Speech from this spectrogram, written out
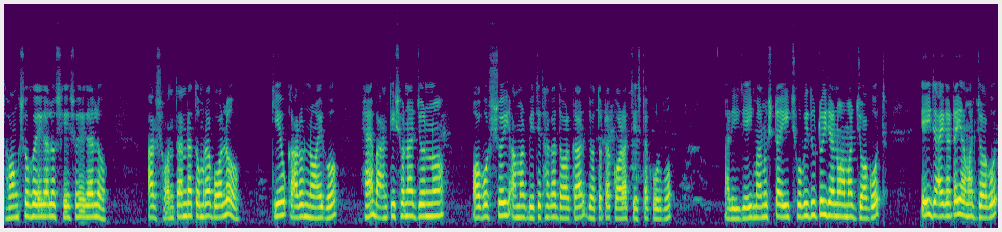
ধ্বংস হয়ে গেল, শেষ হয়ে গেল। আর সন্তানরা তোমরা বলো, কেউ কারণ নয় গো। হ্যাঁ বান্টি শোনার জন্য অবশ্যই আমার বেঁচে থাকা দরকার, যতটা করার চেষ্টা করব। আর এই যে এই মানুষটা, এই ছবি দুটোই যেন আমার জগৎ। এই জায়গাটাই আমার জগৎ।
